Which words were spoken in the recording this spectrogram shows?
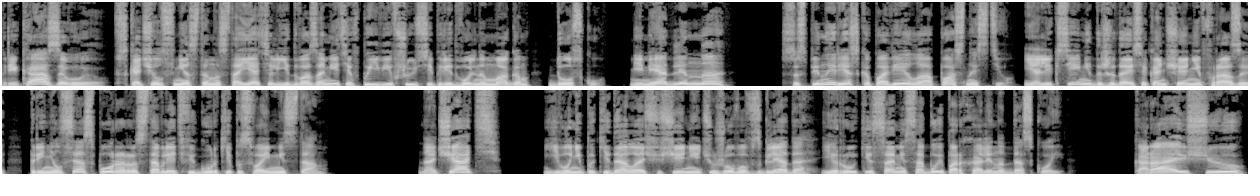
«Приказываю!» — вскочил с места настоятель, едва заметив появившуюся перед вольным магом доску. «Немедленно!» Со спины резко повеяло опасностью, и Алексей, не дожидаясь окончания фразы, принялся споро расставлять фигурки по своим местам. «Начать!» Его не покидало ощущение чужого взгляда, и руки сами собой порхали над доской. «Карающую!»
